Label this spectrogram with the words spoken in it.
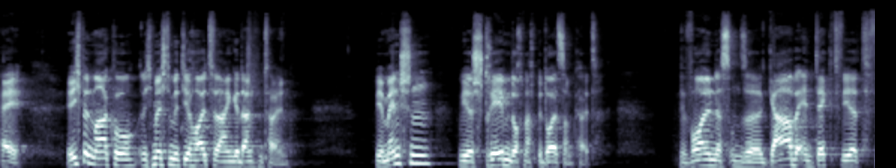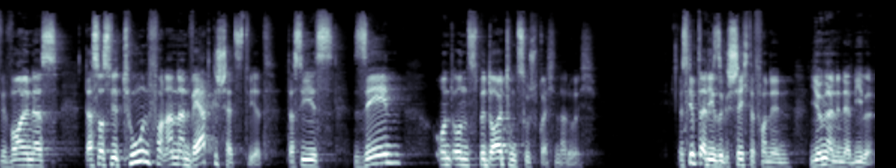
Hey, ich bin Marco und ich möchte mit dir heute einen Gedanken teilen. Wir Menschen, wir streben doch nach Bedeutsamkeit. Wir wollen, dass unsere Gabe entdeckt wird. Wir wollen, dass das, was wir tun, von anderen wertgeschätzt wird. Dass sie es sehen und uns Bedeutung zusprechen dadurch. Es gibt da diese Geschichte von den Jüngern in der Bibel.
